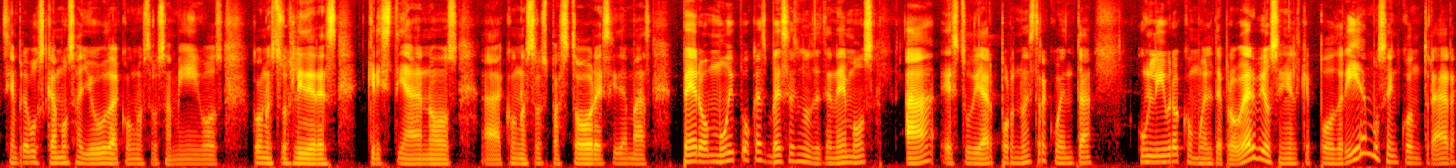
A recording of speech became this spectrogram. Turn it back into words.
siempre buscamos ayuda con nuestros amigos, con nuestros líderes cristianos, ah, con nuestros pastores y demás, pero muy pocas veces nos detenemos a estudiar por nuestra cuenta un libro como el de Proverbios en el que podríamos encontrar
